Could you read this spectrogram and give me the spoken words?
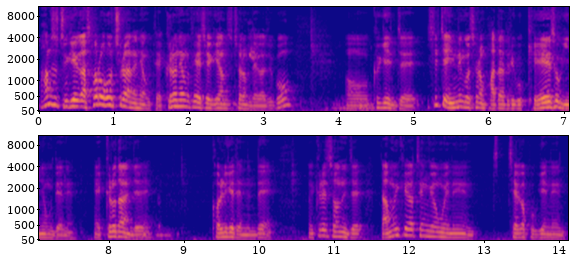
함수 두 개가 서로 호출하는 형태 그런 형태의 재규 함수처럼 돼가지고 어 그게 이제 실제 있는 것처럼 받아들이고 계속 인용되는 예, 그러다 이제 걸리게 됐는데 그래서 저는 이제 나무위키 같은 경우에는 제가 보기에는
